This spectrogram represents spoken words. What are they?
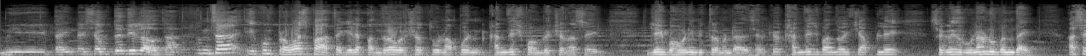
मी ताईंना शब्द दिला होता. तुमचा एकूण प्रवास पाहता गेल्या पंधरा वर्षातून आपण खानदेश फाउंडेशन असेल जय भवानी मित्र मंडळ असेल किंवा खानदेश बांधवांचे आपले सगळे ऋणानुबंध आहेत असं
